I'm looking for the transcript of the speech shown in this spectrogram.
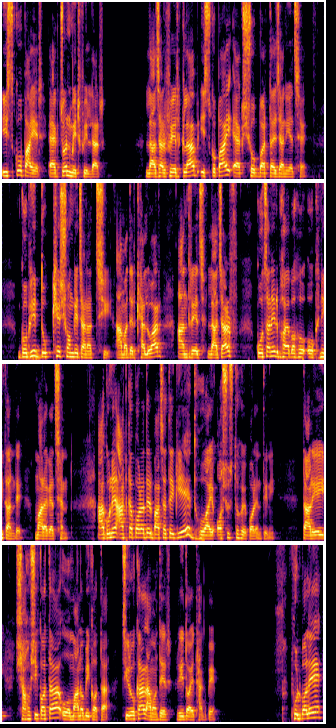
ইস্কোপায়ের একজন মিডফিল্ডার। লাজার্ভের ক্লাব ইস্কোপাই এক শোকবার্তায় জানিয়েছে, গভীর দুঃখের সঙ্গে জানাচ্ছি আমাদের খেলোয়াড় আন্দ্রেজ লাজার্ভ কোচানির ভয়াবহ অগ্নিকাণ্ডে মারা গেছেন। আগুনে আটকা পড়াদের বাঁচাতে গিয়ে ধোঁয়ায় অসুস্থ হয়ে পড়েন তিনি। তার এই সাহসিকতা ও মানবিকতা চিরকাল আমাদের হৃদয়ে থাকবে। ফুটবলে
